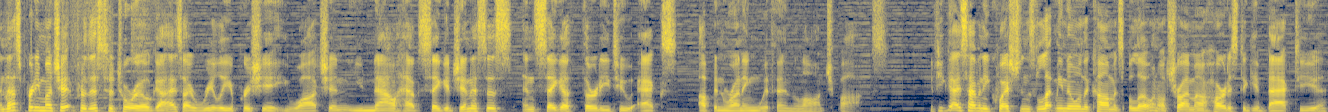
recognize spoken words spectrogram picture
And that's pretty much it for this tutorial, guys. I really appreciate you watching. You now have Sega Genesis and Sega 32X up and running within Launchbox. If you guys have any questions, let me know in the comments below and I'll try my hardest to get back to you.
